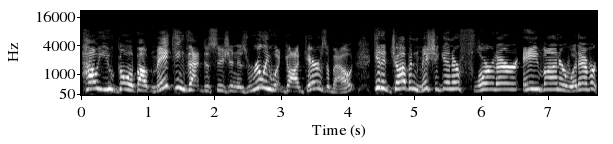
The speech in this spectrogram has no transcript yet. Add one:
How you go about making that decision is really what God cares about. Get a job in Michigan or Florida or Avon or whatever.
